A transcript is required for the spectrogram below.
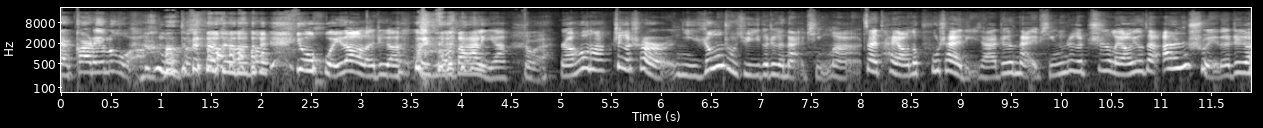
“咖喱路 ”，对对对对，又回到了这个贵族的巴黎啊！对。然后呢，这个事儿你扔出去一个这个奶瓶嘛，在太阳的曝晒底下，这个奶瓶这个质量又在氨水的这个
